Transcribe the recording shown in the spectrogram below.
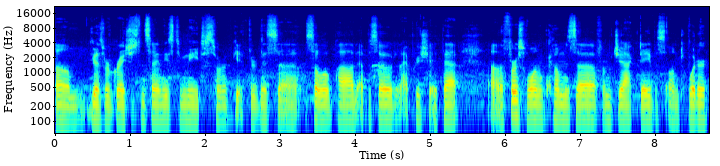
Um, you guys were gracious in sending these to me to sort of get through this uh, solo pod episode, and I appreciate that. Uh, the first one comes uh, from Jack Davis on Twitter.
